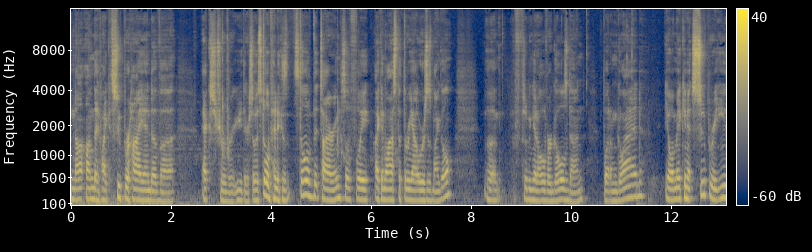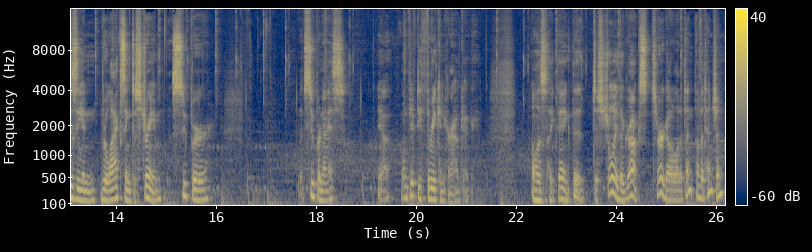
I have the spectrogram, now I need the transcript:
not on the like super high end of uh, extrovert either. So it's still a bit still a bit tiring. So hopefully I can last the three hours is my goal, uh, so we get all of our goals done. But I'm glad you know making it super easy and relaxing to stream. Super, super nice. Yeah, 153 concurrent. Okay, okay. I was like, dang, the destroy the Grox sure got a lot of, of attention.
